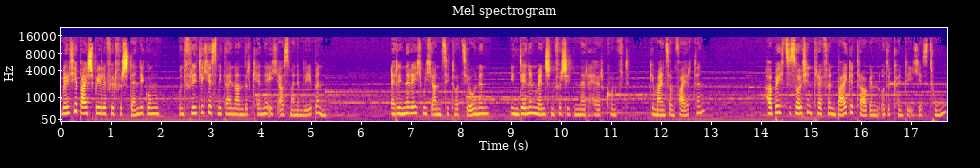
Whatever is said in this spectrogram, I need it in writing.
Welche Beispiele für Verständigung und friedliches Miteinander kenne ich aus meinem Leben? Erinnere ich mich an Situationen, in denen Menschen verschiedener Herkunft gemeinsam feierten? Habe ich zu solchen Treffen beigetragen oder könnte ich es tun?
